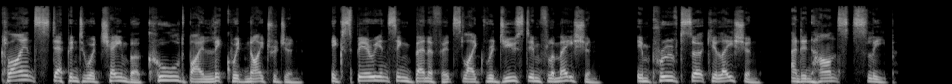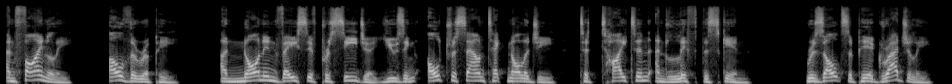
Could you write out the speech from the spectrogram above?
Clients step into a chamber cooled by liquid nitrogen, experiencing benefits like reduced inflammation, improved circulation, and enhanced sleep. And finally, ultherapy, a non invasive procedure using ultrasound technology to tighten and lift the skin. Results appear gradually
